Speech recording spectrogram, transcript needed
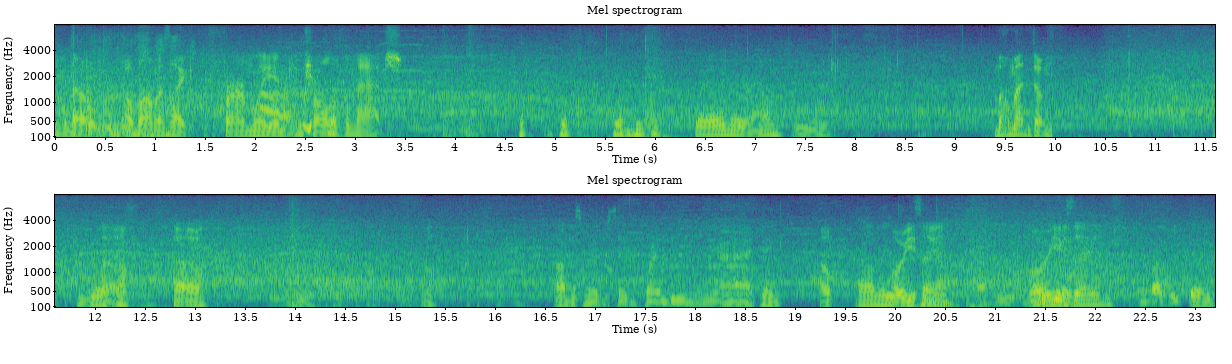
Even though Obama's like firmly in control of the match. Flailing around. Momentum. Yeah. Uh-oh. Oh. Papa Smurf is taking quite a beating here. I think. Oh. I think What were you saying? back. What were you saying? He could.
